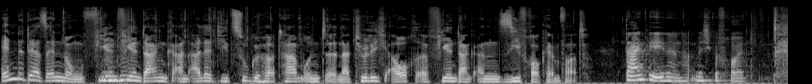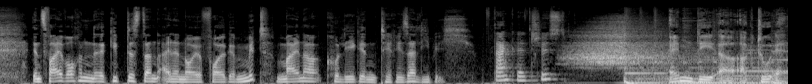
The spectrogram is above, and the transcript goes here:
Ende der Sendung. Vielen, mhm. vielen Dank an alle, die zugehört haben und äh, natürlich auch äh, vielen Dank an Sie, Frau Kempfert. Danke Ihnen, hat mich gefreut. In zwei Wochen äh, gibt es dann eine neue Folge mit meiner Kollegin Theresa Liebig. Danke, tschüss. MDR aktuell.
